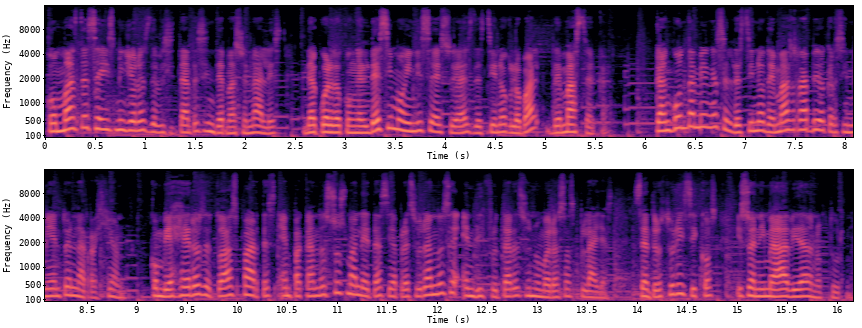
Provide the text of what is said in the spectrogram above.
con más de 6 millones de visitantes internacionales, de acuerdo con el décimo índice de ciudades destino global de Mastercard. Cancún también es el destino de más rápido crecimiento en la región, con viajeros de todas partes empacando sus maletas y apresurándose en disfrutar de sus numerosas playas, centros turísticos y su animada vida nocturna.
